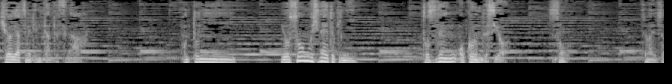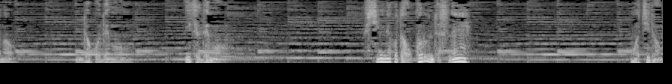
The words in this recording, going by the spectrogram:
拾い集めてみたんですが本当に予想もしない時に突然起こるんですよ。そう。つまりそのどこでもいつでも不思議なことは起こるんですね。もちろん、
